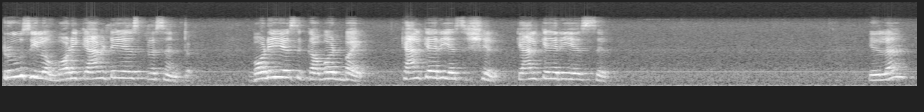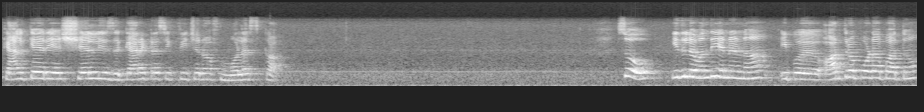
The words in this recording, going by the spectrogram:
True coelom body cavity is present body is covered by calcareous shell calcareous shell இதில் calcareous shell is a characteristic feature of mollusca so இதில் வந்து என்னென்னா இப்போ ஆர்த்ரோபோடா பார்த்தோம்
